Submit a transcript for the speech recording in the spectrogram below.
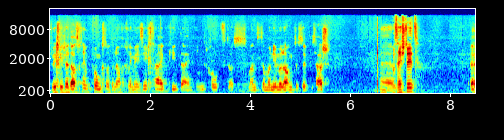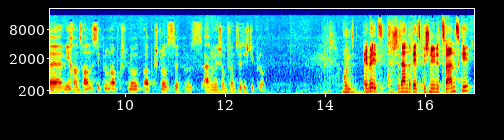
vielleicht ist auch das ein, Punkt, der nachher ein bisschen mehr Sicherheit gibt, auch im Hinterkopf, dass wenn es dann mal nicht mehr lange dass du etwas hast. Ähm, Was hast du jetzt? Äh, ich habe das Handelsdiplom abgeschlossen plus Englisch und Französisch Diplom. Und eben jetzt, schlussendlich jetzt bist du 29,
